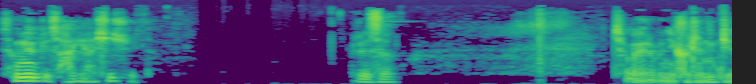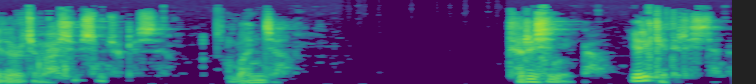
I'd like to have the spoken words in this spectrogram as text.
성령께서 하게 하실 수 있다. 그래서 저와 여러분이 그런 기도를 좀 있으면 좋겠어요. 먼저 들으시니까 이렇게 들으시잖아요.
